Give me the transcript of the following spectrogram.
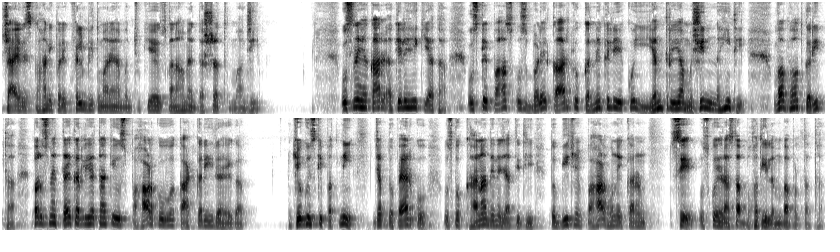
शायद इस कहानी पर एक फ़िल्म भी तुम्हारे यहाँ बन चुकी है, उसका नाम है दशरथ मांझी। उसने यह कार्य अकेले ही किया था। उसके पास उस बड़े कार्य को करने के लिए कोई यंत्र या मशीन नहीं थी। वह बहुत गरीब था, पर उसने तय कर लिया था कि उस पहाड़ को वह काट कर ही रहेगा। क्योंकि उसकी पत्नी जब दोपहर को उसको खाना देने जाती थी तो बीच में पहाड़ होने के कारण से उसको यह रास्ता बहुत ही लंबा पड़ता था।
